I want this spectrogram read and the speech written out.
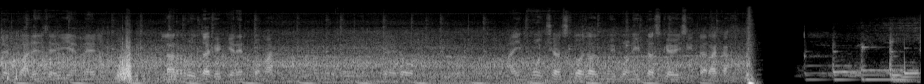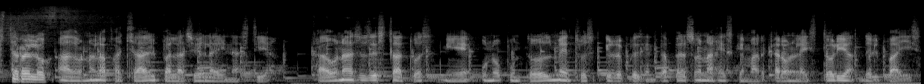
prepárense bien la ruta que quieren tomar. Hay muchas cosas muy bonitas que visitar acá. Este reloj adorna la fachada del Palacio de la Dinastía. Cada una de sus estatuas mide 1.2 metros y representa personajes que marcaron la historia del país,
